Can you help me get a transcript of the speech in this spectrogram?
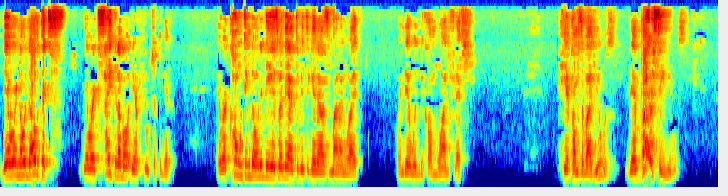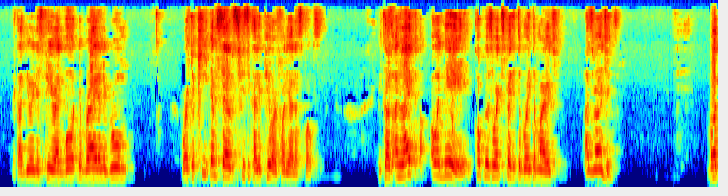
They were no doubt ex- they were excited about their future together. They were counting down the days when they had to be together as man and wife, when they would become one flesh. Here comes the bad news, the embarrassing news. Because during this period, both the bride and the groom were to keep themselves physically pure for the other spouse. Because unlike our day, couples were expected to go into marriage as virgins. But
